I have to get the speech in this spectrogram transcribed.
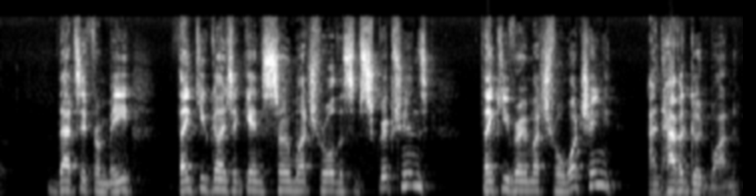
that's it from me. Thank you guys again so much for all the subscriptions. Thank you very much for watching, and have a good one.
